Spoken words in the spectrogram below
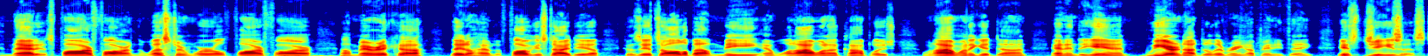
And that is far, far in the Western world, far, far America. They don't have the foggiest idea because it's all about me and what I want to accomplish, what I want to get done. And in the end, we are not delivering up anything. It's Jesus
